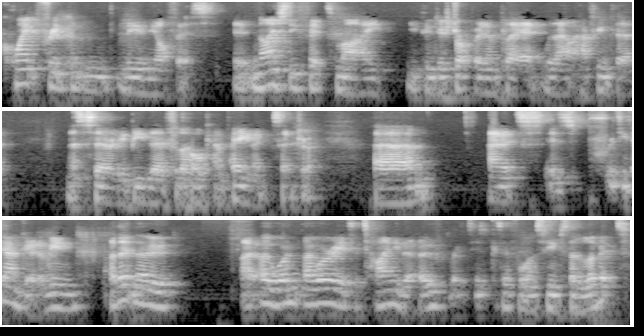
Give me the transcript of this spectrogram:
quite frequently in the office. It nicely fits my. You can just drop in and play it without having to necessarily be there for the whole campaign, etc. Um, and it's it's pretty damn good. I mean, I don't know. I, I, I worry it's a tiny bit overrated because everyone seems to love it.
